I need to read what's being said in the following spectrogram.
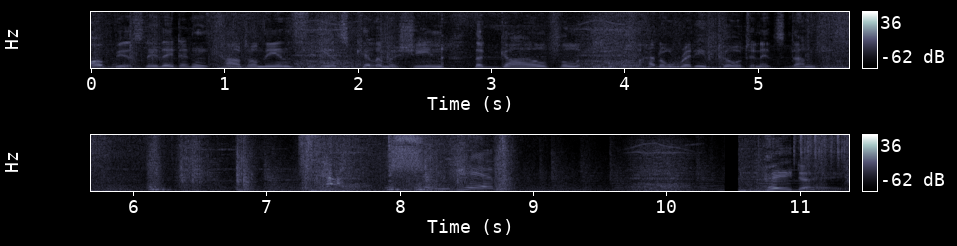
Obviously, they didn't count on the insidious killer machine the guileful Evil had already built in its dungeon. Him! Heyday!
